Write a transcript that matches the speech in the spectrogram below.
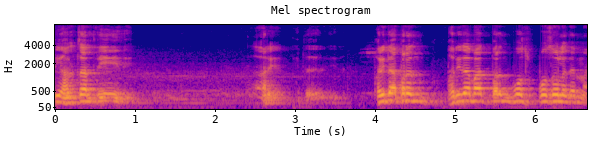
ती हालचाल ती अरे फरिदापर्यंत फरीदापर्यंत फरीदाबादपर्यंत पोच पोचवलं त्यांना.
